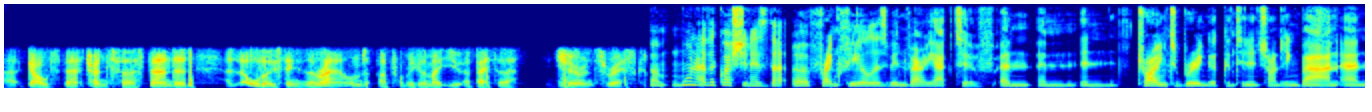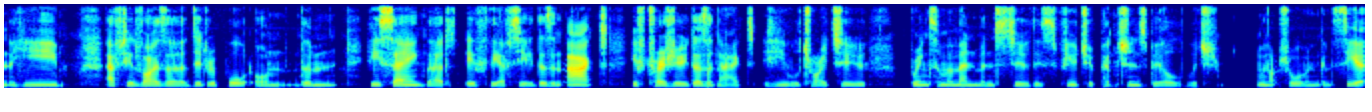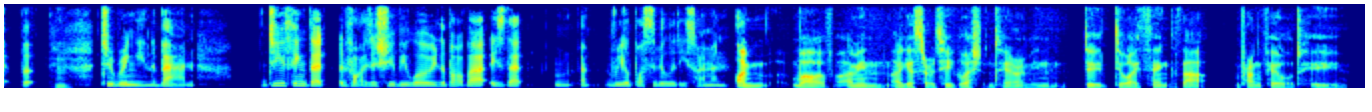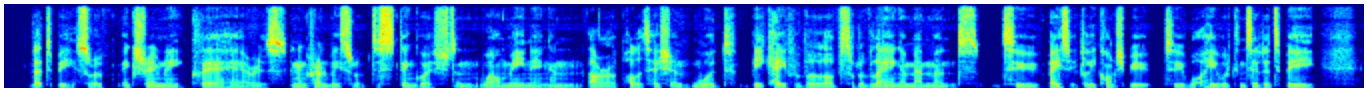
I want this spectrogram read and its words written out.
uh, gold sta- transfer standard, and all those things in the round are probably going to make you a better insurance risk. Um, one other question is that uh, Frank Field has been very active in, in, in trying to bring a contingent charging ban, and he, FT Adviser, did report on them. He's saying that if the FCA doesn't act, if Treasury doesn't act, he will try to bring some amendments to this future pensions bill, which we're not sure when we're going to see it, but hmm. to bring in a ban do you think that advisors should be worried about that? Is that a real possibility, Simon? I'm well. I mean, I guess there are two questions here. I mean, do do I think that Frank Field, who let's be sort of extremely clear here, is an incredibly sort of distinguished and well-meaning and thorough politician, would be capable of sort of laying amendments to basically contribute to what he would consider to be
